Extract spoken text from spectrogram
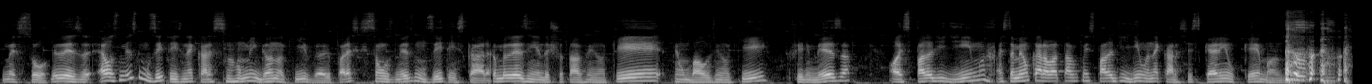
Começou. Beleza, é os mesmos itens, né, cara? Se não me engano aqui, velho. Parece que são os mesmos itens, cara. Então, belezinha, deixa eu tá vendo aqui. Tem um baúzinho aqui. Firmeza. Ó, espada de Dima. Mas também o cara lá tava com espada de Dima, né, cara? Vocês querem o quê, mano?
